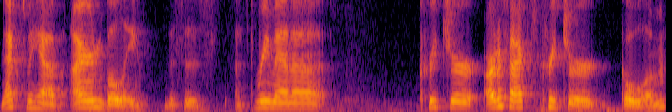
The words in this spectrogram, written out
Next we have Iron Bully. This is a three mana creature artifact creature golem.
